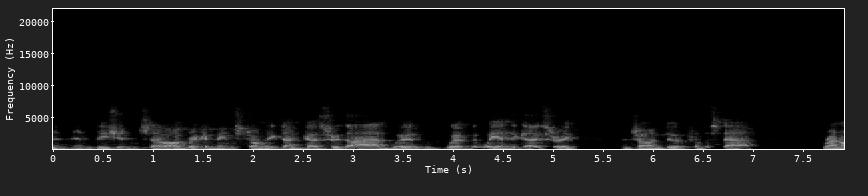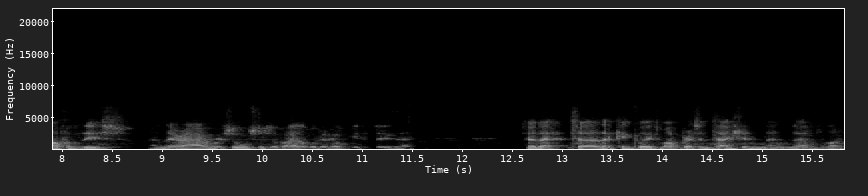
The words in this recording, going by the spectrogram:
and, and vision. So I recommend strongly don't go through the hard work, work that we had to go through and try and do it from the start. Run off of this, and there are resources available to help you to do that. So that uh, that concludes my presentation, and uh, I'd like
